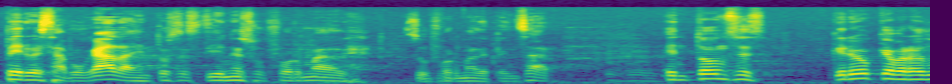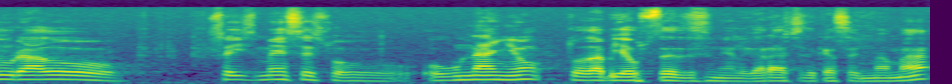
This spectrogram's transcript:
pero es abogada, entonces tiene su forma de, su forma de pensar. Entonces, creo que habrá durado seis meses o, o un año, todavía ustedes en el garage de casa de mi mamá.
